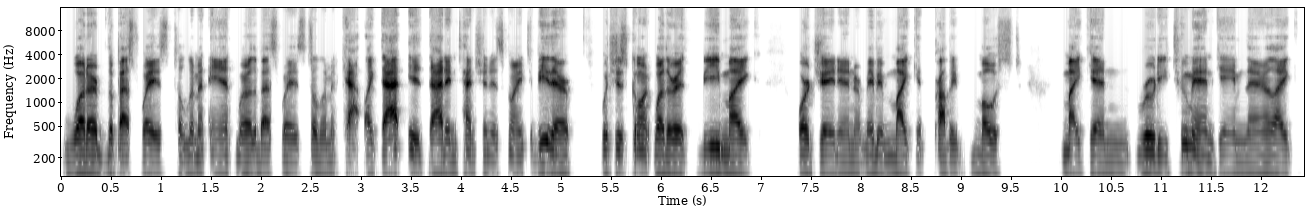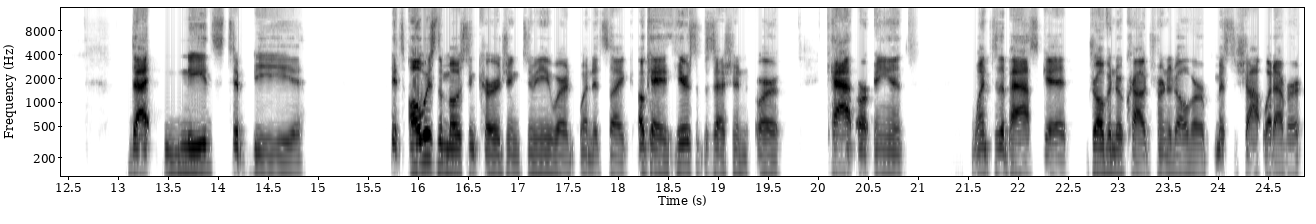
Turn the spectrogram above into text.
what are the best ways to limit ant what are the best ways to limit cat like that is that intention is going to be there which is going whether it be Mike or Jaden or maybe Mike at probably most Mike and Rudy two man game there. Like that needs to be. It's always the most encouraging to me where when it's like, okay, here's the possession or cat or ant went to the basket, drove into a crowd, turned it over, missed a shot, whatever.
